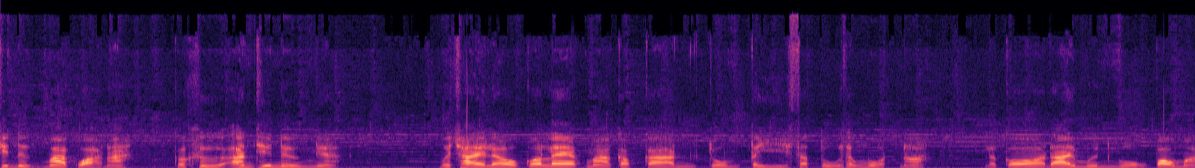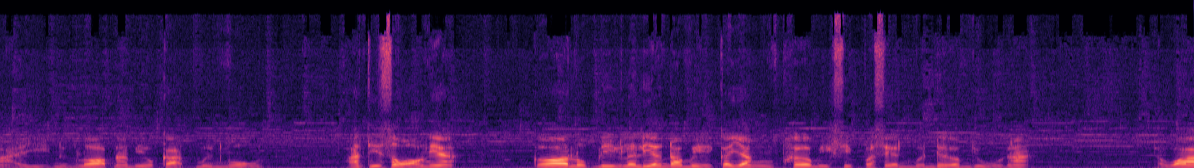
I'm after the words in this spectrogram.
ที่ 1 มากกว่านะ ก็คืออันที่ 1 เนี่ย เมื่อใช้แล้วก็แลกมากับการโจมตีศัตรูทั้งหมดเนาะ แล้วก็ได้มึนงงเป้าหมายอีกหนึ่งรอบนะ มีโอกาสมึนงง อันที่ 2 เนี่ย ก็หลบหลีกและเลี่ยงดาเมจก็ยังเพิ่มอีก 10%เหมือนเดิมอยู่นะ แต่ว่า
